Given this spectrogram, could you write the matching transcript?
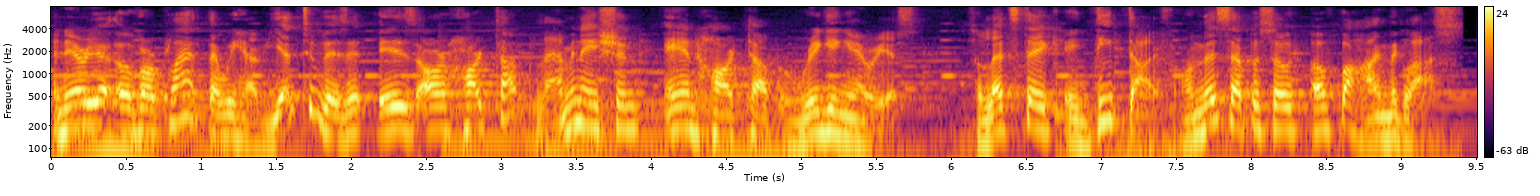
An area of our plant that we have yet to visit is our hardtop lamination and hardtop rigging areas. So let's take a deep dive on this episode of Behind the Glass.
